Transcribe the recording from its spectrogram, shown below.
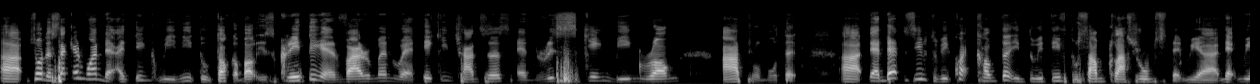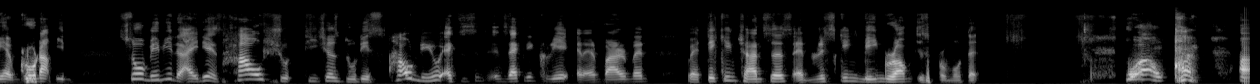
Uh, so the second one that I think we need to talk about is creating an environment where taking chances and risking being wrong are promoted. Uh, and that seems to be quite counterintuitive to some classrooms that we are that we have grown up in. So maybe the idea is how should teachers do this? How do you ex- exactly create an environment where taking chances and risking being wrong is promoted? Well, uh,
